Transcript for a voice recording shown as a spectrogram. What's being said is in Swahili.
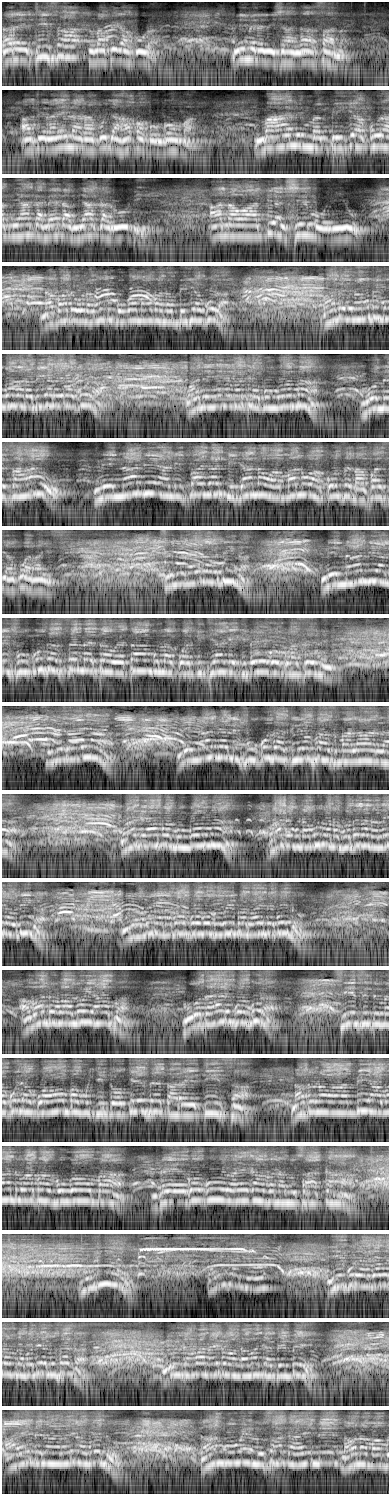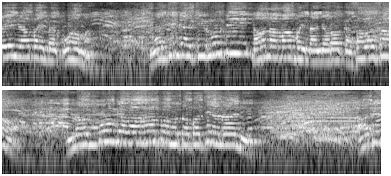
tarehe tisa tunapiga kura. Mimi nilishangaa sana ati Raila anakuja hapa Bungoma, mahali mmempigia kura miaka nenda miaka rudi, anawaambia shame on you, na bado kuna mtu Bungoma hapa anampigia kura? Bado kuna mtu Bungoma anapigia Raila kura? Kwani nyinyi watu wa Bungoma mumesahau ni nani alifanya kijana wa Malu akose nafasi ya kuwa rais? Si ni Raila Odinga? Ni nani alifukuza seneta Wetangula kwa kiti yake kidogo kwa seneti? Si ni Raila? Ni nani alifukuza Cleophas Malala? Kwani hapa Bungoma bado kuna mtu anafuatana na Raila Odinga? Kuna mtu anataka kuwekwa kwa wheelbarrow aende Bondo? Abantu walui hapa, mko tayari kwa kura? Sisi tumekuja kuwaomba mjitokeze tarehe tisa, na tunawaambia abantu hapa Bungoma mbego kura ekava na Lusaka. Murio? Kaikalio hii kura ya gavana mtapatia Lusaka. Huyu jamaa anaitwa Wangamaja Tembe aende na Raila Bondo tangu huyu Lusaka aende, naona mambo yenyu hapa imekwama, lakini akirudi naona mambo inanyoroka sawa sawa. Na mbunge wa hapa mtapatia nani? Hadi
